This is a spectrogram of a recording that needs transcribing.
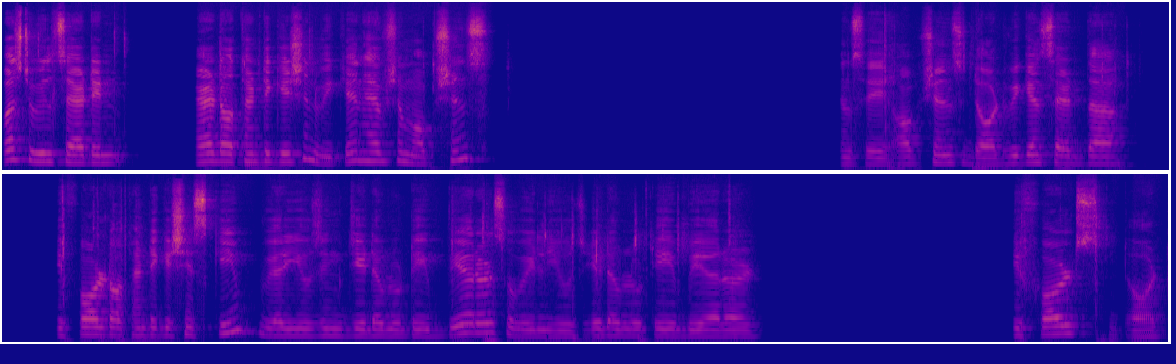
First we'll set in add authentication. We can have some options. We can say options dot. We can set the default authentication scheme. We are using jwt bearer so we'll use jwt bearer defaults dot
